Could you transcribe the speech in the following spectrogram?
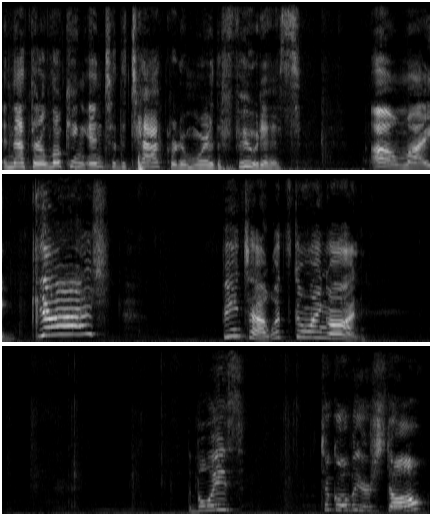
and that they're looking into the tack room where the food is. Oh my gosh! Binta, what's going on? The boys took over your stall?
